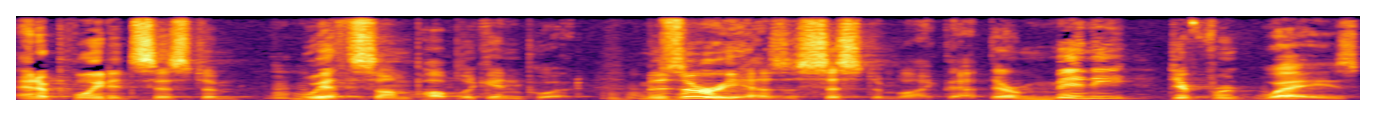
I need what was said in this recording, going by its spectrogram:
an appointed system mm-hmm. with some public input. Mm-hmm. Missouri has a system like that. There are many different ways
